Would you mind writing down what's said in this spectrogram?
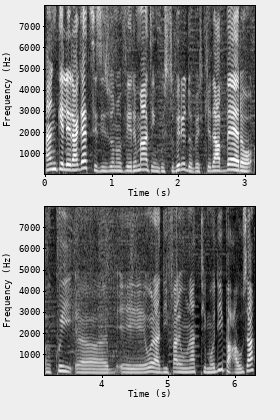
anche le ragazze si sono fermate in questo periodo perché davvero eh, qui eh, è ora di fare un attimo di pausa.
